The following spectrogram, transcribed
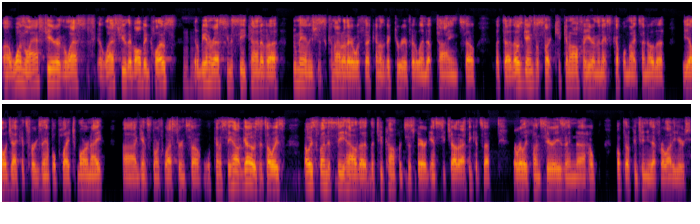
uh, won last year. The last last few, they've all been close. Mm-hmm. It'll be interesting to see kind of uh, who manages to come out of there with uh, kind of the victory, or if it'll end up tying. So, but uh, those games will start kicking off here in the next couple nights. I know the, the Yellow Jackets, for example, play tomorrow night uh, against Northwestern. So we'll kind of see how it goes. It's always always fun to see how the the two conferences fare against each other. I think it's a a really fun series, and uh, hope hope they'll continue that for a lot of years.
